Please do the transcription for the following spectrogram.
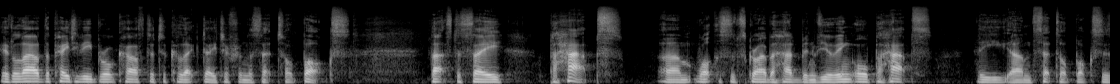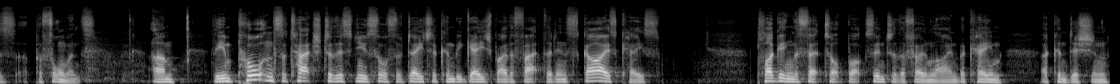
it allowed the pay TV broadcaster to collect data from the set top box. That's to say, perhaps um, what the subscriber had been viewing, or perhaps the um, set top box's performance. Um, the importance attached to this new source of data can be gauged by the fact that in Sky's case, plugging the set top box into the phone line became a condition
